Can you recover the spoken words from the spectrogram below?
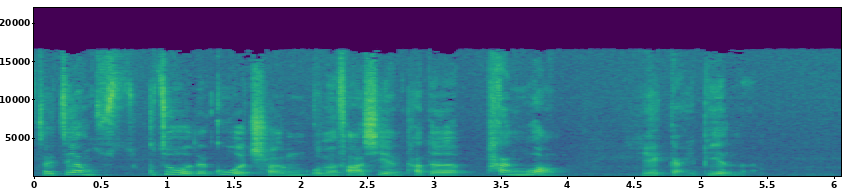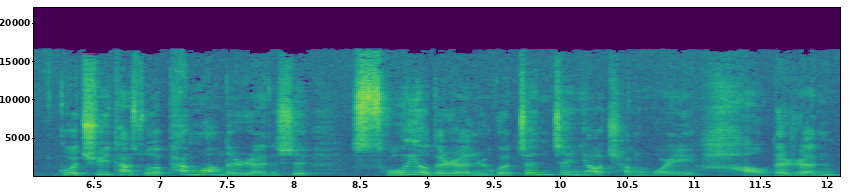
在这样做的过程，我们发现他的盼望也改变了。过去他所盼望的人是。所有的人，如果真正要成为好的人，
